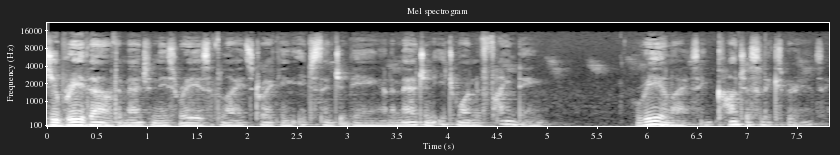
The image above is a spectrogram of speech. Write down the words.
As you breathe out, imagine these rays of light striking each sentient being and imagine each one finding, realizing, consciously experiencing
